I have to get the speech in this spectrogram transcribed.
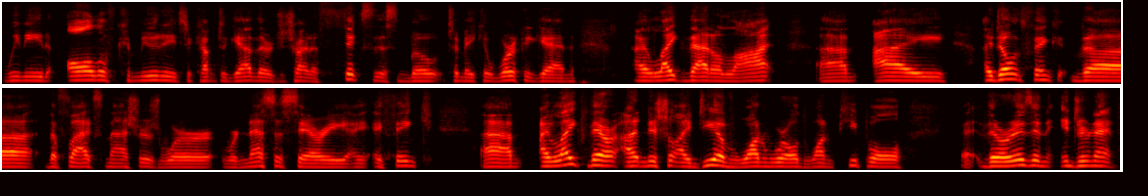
we need all of community to come together to try to fix this boat to make it work again? I like that a lot. Um, I I don't think the the flag smashers were were necessary. I, I think um, I like their initial idea of one world, one people. There is an internet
